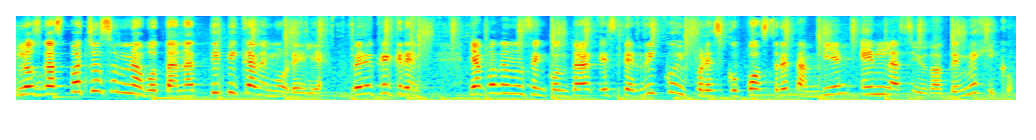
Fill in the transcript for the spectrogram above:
Los gazpachos son una botana típica de Morelia. ¿Pero qué creen? Ya podemos encontrar este rico y fresco postre también en la Ciudad de México.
